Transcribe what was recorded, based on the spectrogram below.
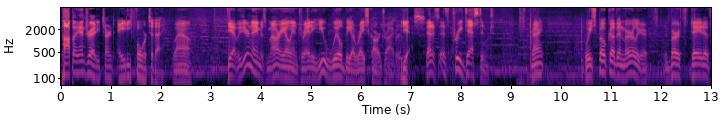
Papa Andretti turned 84 today. Wow. Yeah, but your name is Mario Andretti. You will be a race car driver. Yes. That is that's predestined, right? We spoke of him earlier, the birth date of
